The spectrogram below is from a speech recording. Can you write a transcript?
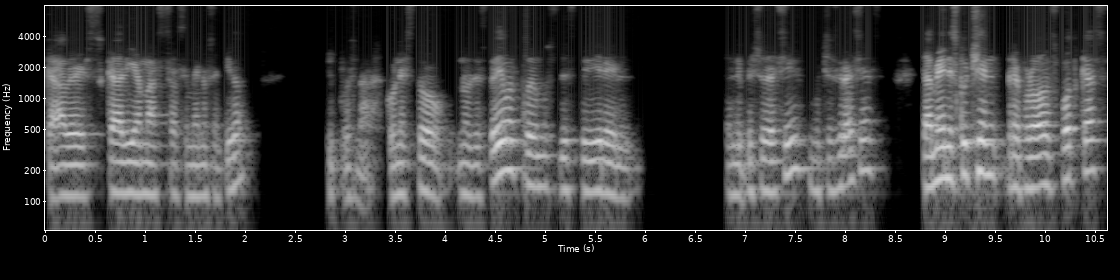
cada vez, cada día más hace menos sentido. Y pues nada, con esto nos despedimos. Podemos despedir el, el episodio así. Muchas gracias. También escuchen Reprobados Podcast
